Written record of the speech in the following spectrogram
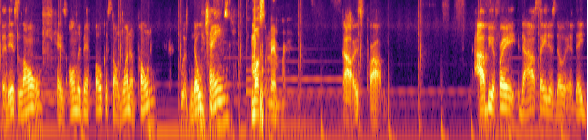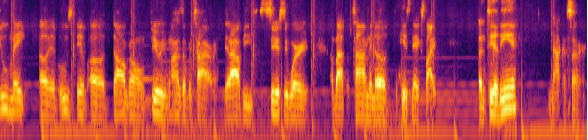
for this long, has only been focused on one opponent with no change, muscle memory. oh, it's a problem. I'll be afraid. Now I'll say this though: if they do make, uh, if Uz, if uh, doggone Fury winds up retiring, then I'll be seriously worried about the timing of his next fight. Until then, not concerned.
